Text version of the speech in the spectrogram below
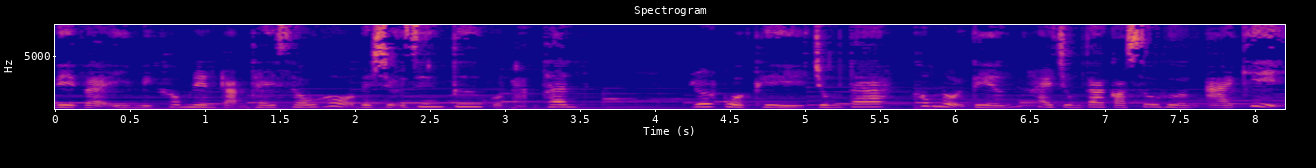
Vì vậy, mình không nên cảm thấy xấu hổ về sự riêng tư của bản thân. Rốt cuộc thì chúng ta không nổi tiếng hay chúng ta có xu hướng ái kỷ.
